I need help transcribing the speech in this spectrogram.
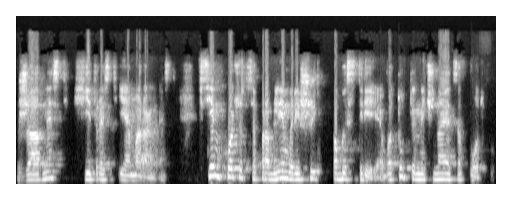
жадность, хитрость и аморальность. Всем хочется проблемы решить побыстрее. Вот тут и начинается подкуп.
